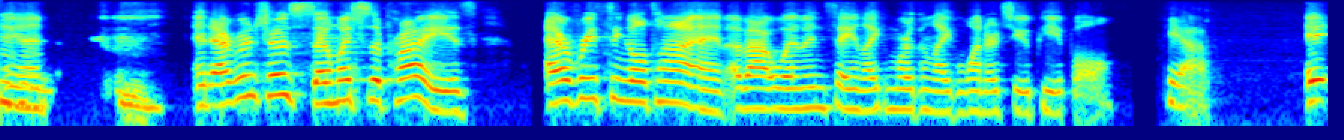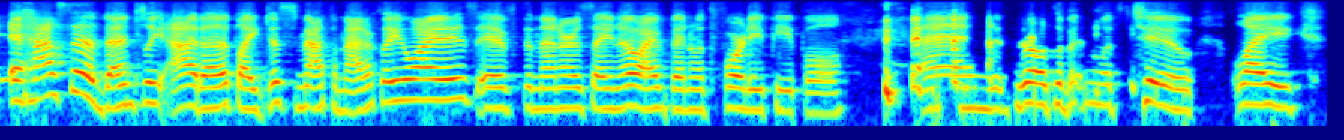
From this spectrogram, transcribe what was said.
And and everyone shows so much surprise every single time about women saying like more than like one or two people. Yeah. It, it has to eventually add up, like just mathematically wise, if the men are saying, oh, I've been with 40 people and the girls have been with two. Like,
